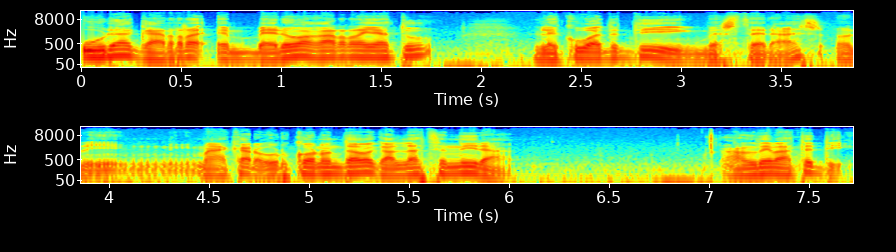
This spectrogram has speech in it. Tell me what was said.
ura garra, beroa garraiatu leku batetik bestera, ez? Hori, maia, urko hauek aldatzen dira alde batetik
